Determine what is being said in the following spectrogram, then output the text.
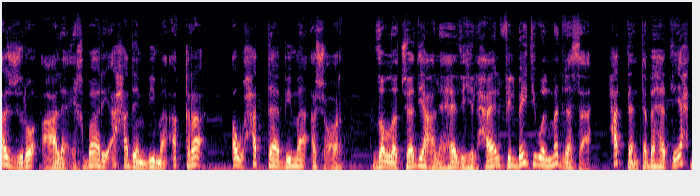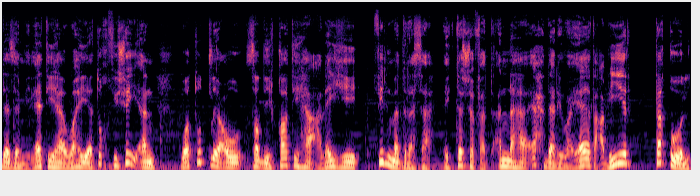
أجرؤ على إخبار أحد بما أقرأ أو حتى بما أشعر. ظلت شادي على هذه الحال في البيت والمدرسة حتى انتبهت لإحدى زميلاتها وهي تخفي شيئا وتطلع صديقاتها عليه في المدرسة. اكتشفت أنها إحدى روايات عبير تقول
